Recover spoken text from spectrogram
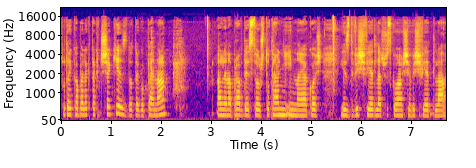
tutaj kabelek tak siak jest do tego pena. Ale naprawdę jest to już totalnie inna jakość. Jest wyświetlacz, wszystko Wam się wyświetla.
